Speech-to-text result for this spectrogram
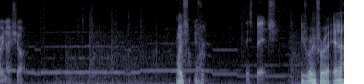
very nice shot. Well, he's, he's, This bitch. he's running for it, yeah.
